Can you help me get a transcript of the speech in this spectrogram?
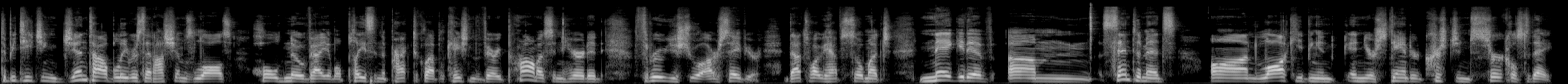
to be teaching Gentile believers that Hashem's laws hold no valuable place in the practical application of the very promise inherited through Yeshua our Savior. That's why we have so much negative um, sentiments on law keeping in, in your standard Christian circles today.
